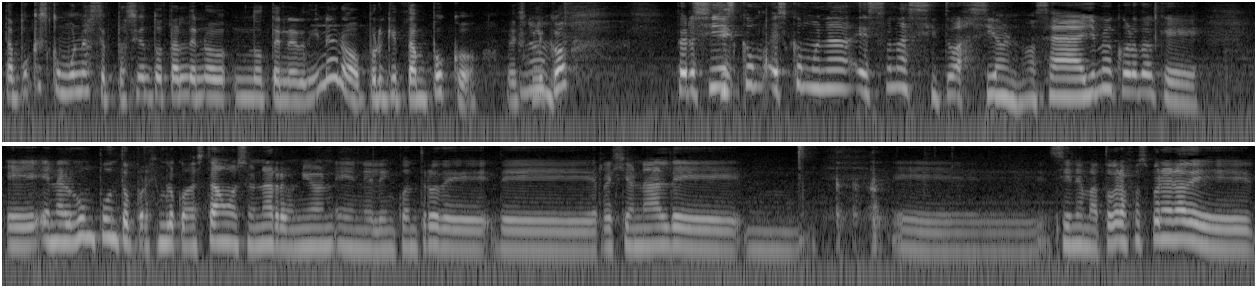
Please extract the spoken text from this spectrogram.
tampoco es como una aceptación total de no, no tener dinero, porque tampoco, ¿me explico? Pero sí, Sí. es como es como una es una situación. O sea, yo me acuerdo que eh, en algún punto, por ejemplo, cuando estábamos en una reunión en el encuentro de, de regional de mm, eh, cinematógrafos, pero era de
